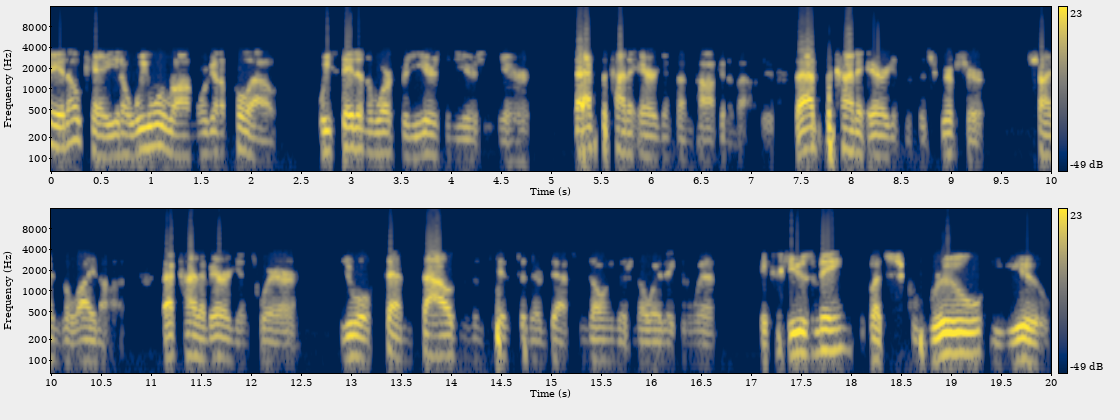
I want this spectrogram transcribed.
saying, okay, you know, we were wrong, we're going to pull out, we stayed in the war for years and years and years. That's the kind of arrogance I'm talking about. Dude. That's the kind of arrogance that the scripture shines the light on. That kind of arrogance where you will send thousands of kids to their deaths knowing there's no way they can win. Excuse me, but screw you.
